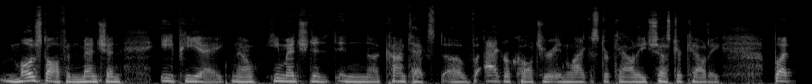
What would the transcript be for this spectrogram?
most often mention EPA. Now, he mentioned it in uh, context of agriculture in Lancaster County, Chester County, but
